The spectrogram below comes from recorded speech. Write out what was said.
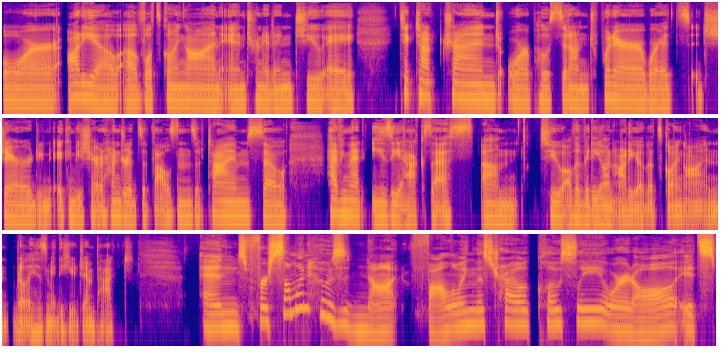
or audio of what's going on and turn it into a TikTok trend or post it on Twitter where it's, it's shared. You know, it can be shared hundreds of thousands of times. So having that easy access um, to all the video and audio that's going on really has made a huge impact. And for someone who's not following this trial closely or at all, it's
